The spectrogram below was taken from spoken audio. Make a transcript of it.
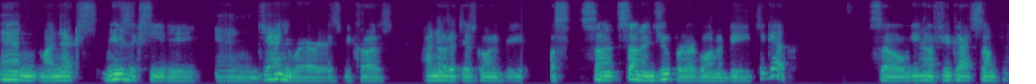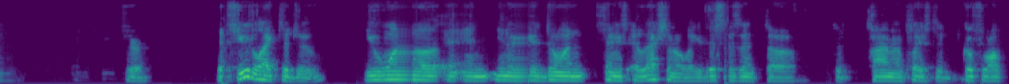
and my next music CD in January is because I know that there's going to be a Sun, Sun and Jupiter are going to be together. So you know, if you've got something in the future that you'd like to do, you want to, and, you know, you're doing things electionally. This isn't uh, the time and place to go through all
